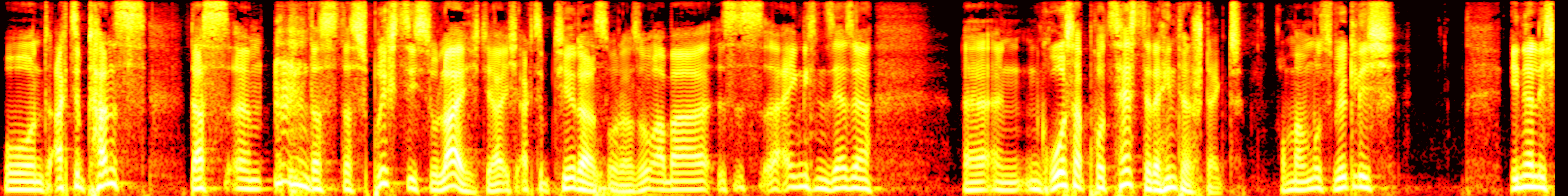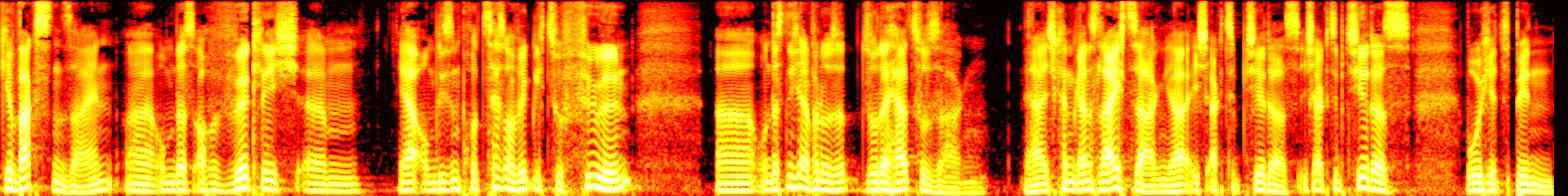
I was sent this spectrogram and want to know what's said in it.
Und Akzeptanz, das, ähm, das, das spricht sich so leicht, ja, ich akzeptiere das oder so, aber es ist eigentlich ein sehr, sehr äh, ein, ein großer Prozess, der dahinter steckt. Und man muss wirklich innerlich gewachsen sein, äh, um das auch wirklich, ähm, ja, um diesen Prozess auch wirklich zu fühlen äh, und das nicht einfach nur so, so daher zu sagen. Ja, ich kann ganz leicht sagen, ja, ich akzeptiere das. Ich akzeptiere das, wo ich jetzt bin.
